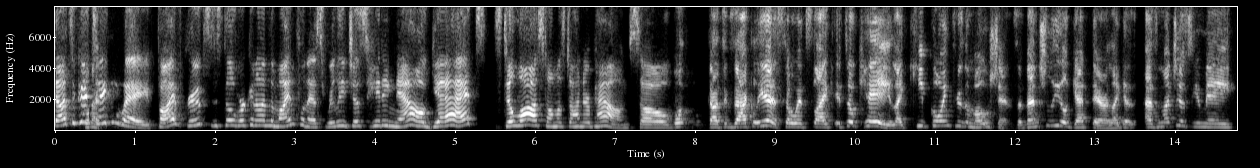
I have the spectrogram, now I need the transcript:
That's a good takeaway. Five groups and still working on the mindfulness, really just hitting now, yet still lost almost 100 pounds. So, well, that's exactly it. So it's like, it's okay. Like, keep going through the motions. Eventually, you'll get there. Like, as, as much as you may,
